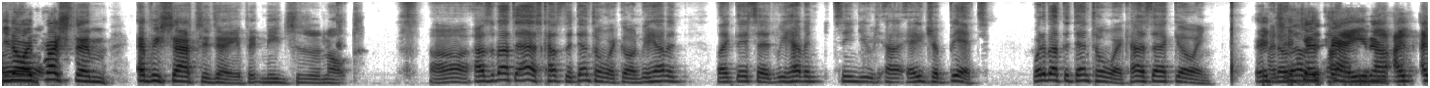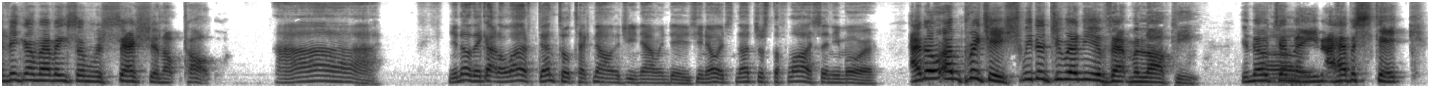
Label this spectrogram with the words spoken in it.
You know, I Oh, brush them every Saturday if it needs it or not. uh, I was about to ask, how's the dental work going? We haven't, like they said, we haven't seen you uh, age a bit. What about the dental work? How's that going? It's, it's okay. You know, I, I think I'm having some recession up top. Ah, you know, they got a lot of dental technology nowadays. You know, it's not just the floss anymore. I know I'm British. We don't do any of that malarkey. You know what I Oh. mean? I have a stick.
